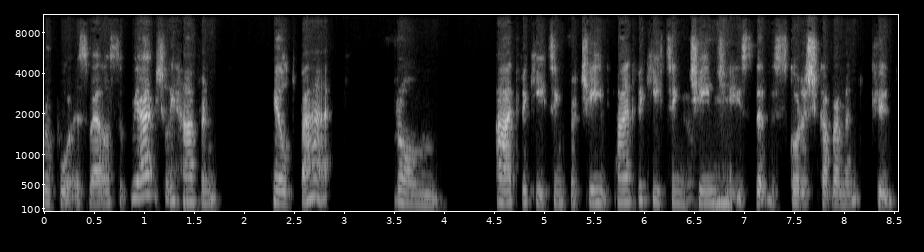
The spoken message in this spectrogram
report as well is that we actually haven't held back from advocating for change, advocating changes that the Scottish government could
